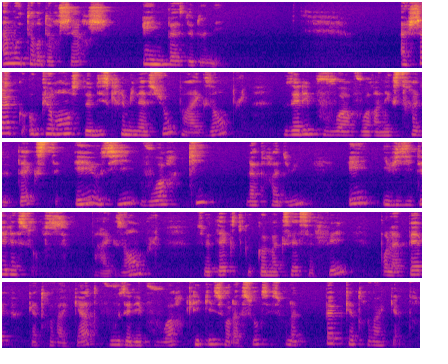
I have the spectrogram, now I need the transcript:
un moteur de recherche et une base de données. À chaque occurrence de discrimination, par exemple, vous allez pouvoir voir un extrait de texte et aussi voir qui l'a traduit et y visiter la source. Par exemple, ce texte que ComAccess a fait pour la PEP 84, vous allez pouvoir cliquer sur la source et sur la PEP 84.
